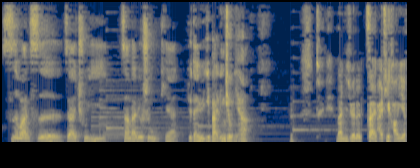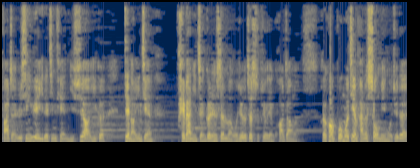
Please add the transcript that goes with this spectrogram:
四万次再除以三百六十五天，就等于一百零九年啊。对。那你觉得在 IT 行业发展日新月异的今天，你需要一个电脑硬件陪伴你整个人生吗？我觉得这是不是有点夸张了？何况薄膜键盘的寿命，我觉得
